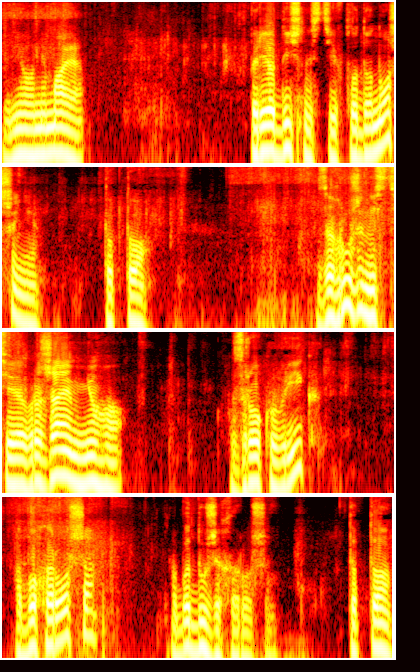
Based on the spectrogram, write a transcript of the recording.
в нього немає періодичності в плодоношенні, тобто Загруженість е, врожаєм в нього з року в рік або хороша, або дуже хороша. Тобто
